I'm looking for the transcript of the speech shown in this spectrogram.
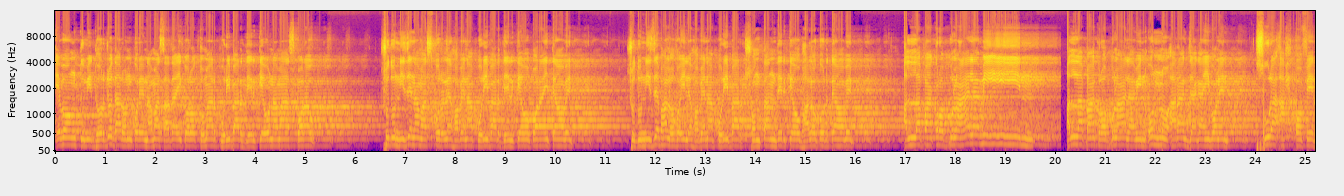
এবং তুমি ধৈর্য ধারণ করে নামাজ আদায় করো। তোমার পরিবারদেরকেও নামাজ পড়াও। শুধু নিজে নামাজ পড়লে হবে না, পরিবারদেরকেও পড়াইতে হবে। শুধু নিজে ভালো হইলে হবে না, পরিবার সন্তানদেরকেও ভালো করতে হবে। আল্লাহ পাক রব্বুল আলামিন, আল্লাহ পাক রব্বুল আলামিন অন্য আর জায়গায় বলেন, সূরা আহকফের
